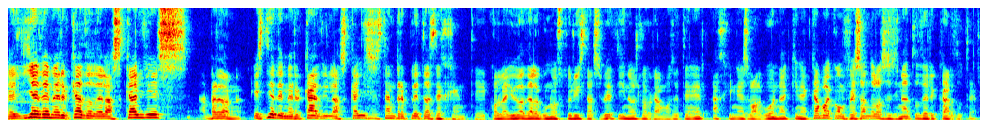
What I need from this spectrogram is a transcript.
El día de mercado de las calles... Perdón, es día de mercado y las calles están repletas de gente. Con la ayuda de algunos turistas vecinos logramos detener a Ginés Balbuena, quien acaba confesando el asesinato de Ricardo Ter.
